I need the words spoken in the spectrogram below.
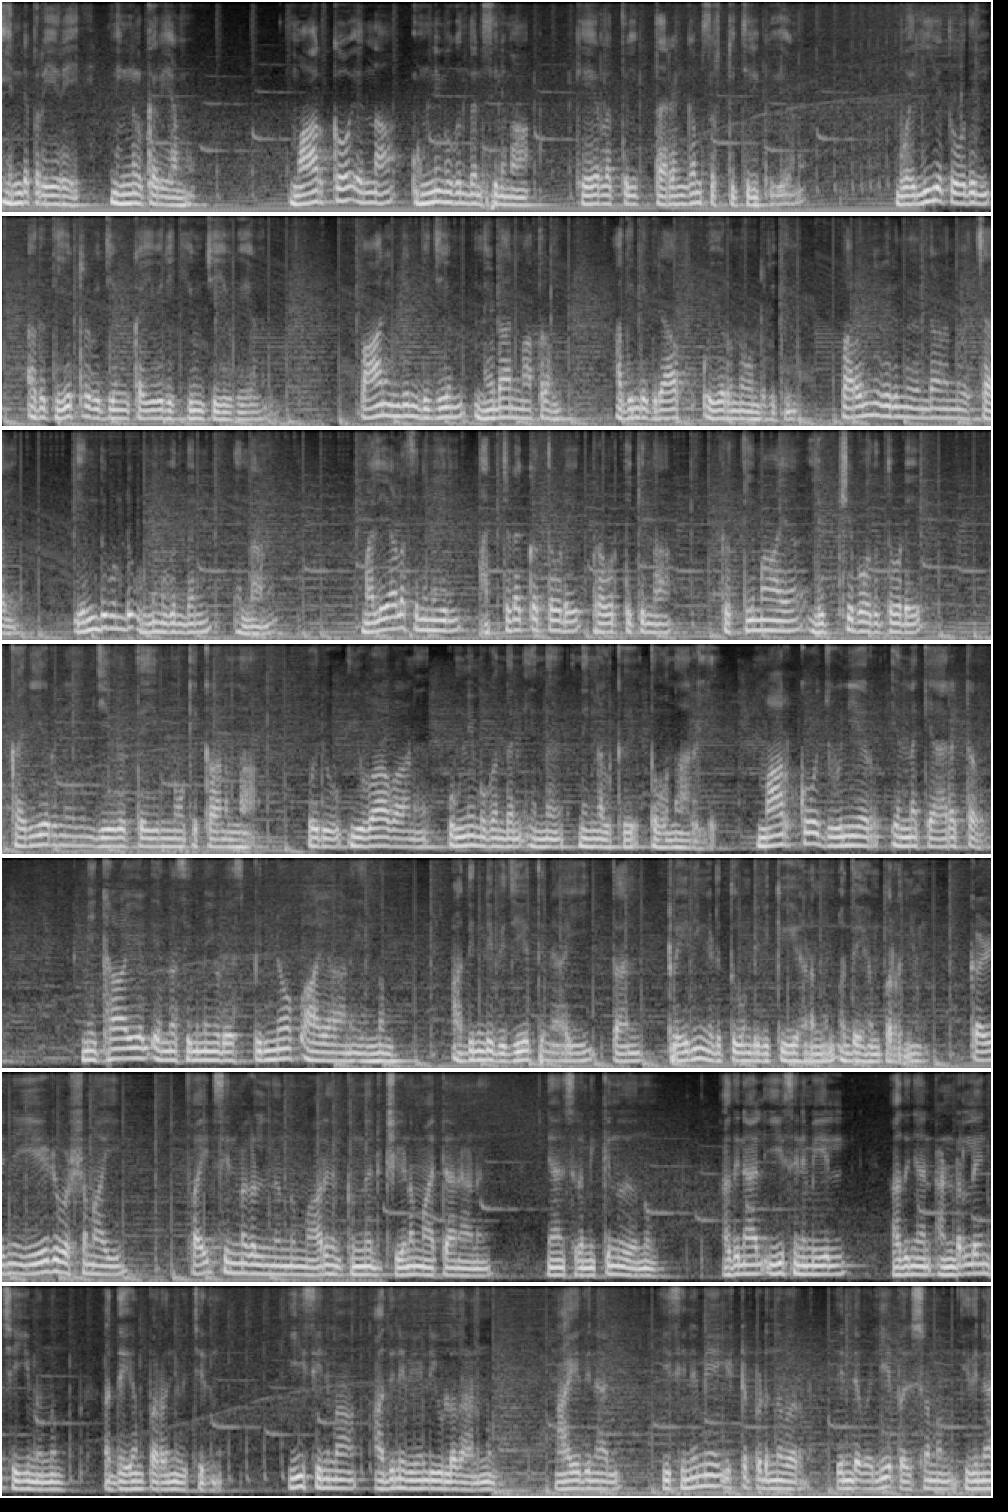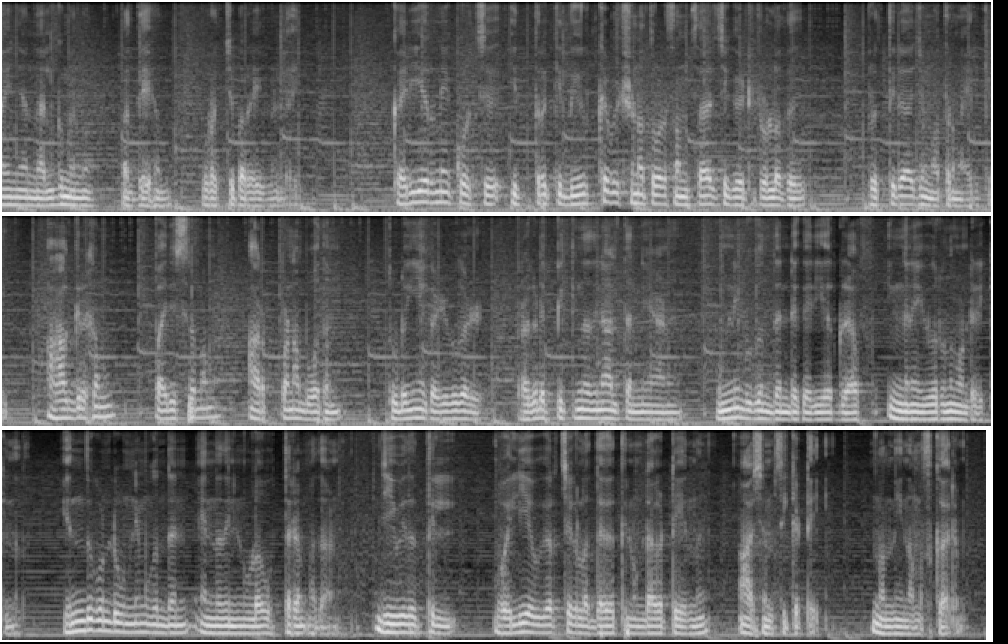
എന്റെ പ്രിയരെ നിങ്ങൾക്കറിയാമോ? മാർക്കോ എന്ന ഉണ്ണിമുകുന്ദൻ സിനിമ കേരളത്തിൽ തരംഗം സൃഷ്ടിച്ചിരിക്കുകയാണ്. വലിയ തോതിൽ അത് തിയേറ്റർ വിജയം കൈവരിക്കുകയും ചെയ്യുകയാണ്. പാൻ ഇന്ത്യൻ വിജയം നേടാൻ മാത്രം അതിന്റെ ഗ്രാഫ് ഉയർന്നുകൊണ്ടിരിക്കുന്നു. പറഞ്ഞു വരുന്നത് എന്താണെന്ന് വെച്ചാൽ എന്തുകൊണ്ട് ഉണ്ണിമുകുന്ദൻ എന്നാണ്. മലയാള സിനിമയിൽ അച്ചടക്കത്തോടെ പ്രവർത്തിക്കുന്ന കൃത്യമായ ലക്ഷ്യബോധത്തോടെ കരിയറിനെയും ജീവിതത്തെയും നോക്കിക്കാണുന്ന ഒരു യുവാവാണ് ഉണ്ണിമുകുന്ദൻ എന്ന് നിങ്ങൾക്ക് തോന്നാറില്ലേ? മാർക്കോ ജൂനിയർ എന്ന ക്യാരക്ടർ മിഖായൽ എന്ന സിനിമയുടെ സ്പിൻ ഓഫ് ആയാണ് എന്നും അതിന്റെ വിജയത്തിനായി താൻ ട്രെയിനിങ് എടുത്തുകൊണ്ടിരിക്കുകയാണെന്നും അദ്ദേഹം പറഞ്ഞു. കഴിഞ്ഞ ഏഴ് വർഷമായി ഫൈറ്റ് സിനിമകളിൽ നിന്നും മാറി നിൽക്കുന്ന ക്ഷീണം മാറ്റാനാണ് ഞാൻ ശ്രമിക്കുന്നതെന്നും അതിനാൽ ഈ സിനിമയിൽ അത് ഞാൻ അണ്ടർലൈൻ ചെയ്യുമെന്നും അദ്ദേഹം പറഞ്ഞു വച്ചിരുന്നു. ഈ സിനിമ അതിനു വേണ്ടിയുള്ളതാണെന്നും ആയതിനാൽ ഈ സിനിമയെ ഇഷ്ടപ്പെടുന്നവർ എന്റെ വലിയ പരിശ്രമം ഇതിനായി ഞാൻ നൽകുമെന്നും അദ്ദേഹം ഉറച്ചു പറയുകയുണ്ടായി. കരിയറിനെക്കുറിച്ച് ഇത്രയ്ക്ക് ദീർഘവീക്ഷണത്തോടെ സംസാരിച്ച് കേട്ടിട്ടുള്ളത് പൃഥ്വിരാജ് മാത്രമായിരിക്കും. ആഗ്രഹം പരിശ്രമം അർപ്പണബോധം തുടങ്ങിയ കഴിവുകൾ പ്രകടിപ്പിക്കുന്നതിനാൽ തന്നെയാണ് ഉണ്ണിമുകുന്ദന്റെ കരിയർ ഗ്രാഫ് ഇങ്ങനെ ഉയർന്നുകൊണ്ടിരിക്കുന്നത്. എന്തുകൊണ്ട് ഉണ്ണിമുകുന്ദൻ എന്നതിനുള്ള ഉത്തരം അതാണ്. ജീവിതത്തിൽ വലിയ ഉയർച്ചകൾ അദ്ദേഹത്തിനുണ്ടാകട്ടെ എന്ന് ആശംസിക്കട്ടെ. നന്ദി നമസ്കാരം.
